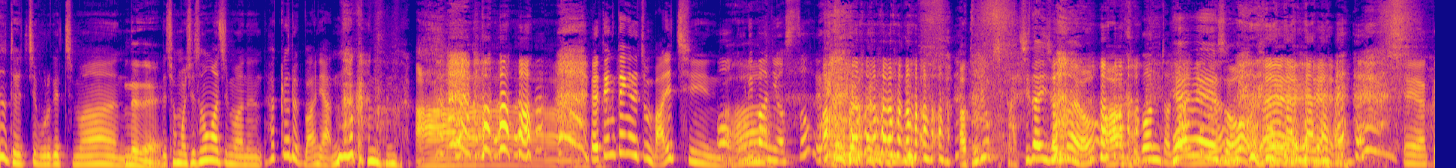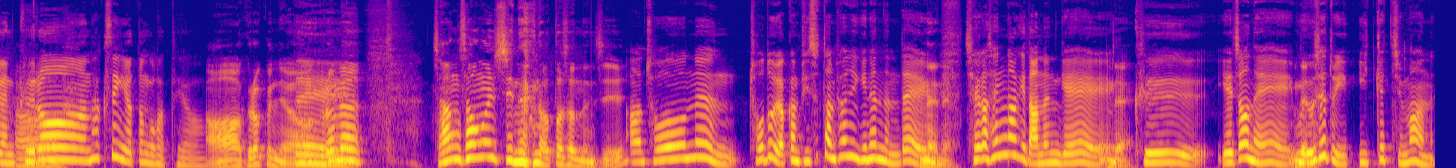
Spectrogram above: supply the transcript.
도 될지 모르겠지만 네네. 정말 죄송하지만은 학교를 많이 안 나가는 아 땡땡이를 좀 많이 친 어, 아. 우리 반이었어? 아 둘이 혹시 같이 다니셨나요? 아 그건 전혀 해외에서 네. 네, 약간 아. 그런 학생이었던 것 같아요. 아 그렇군요. 네. 그러면 장성은 씨는 어떠셨는지? 아, 저는, 저도 약간 비슷한 편이긴 했는데, 네네. 제가 생각이 나는 게, 네. 그, 예전에, 뭐 요새도 있, 있겠지만,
